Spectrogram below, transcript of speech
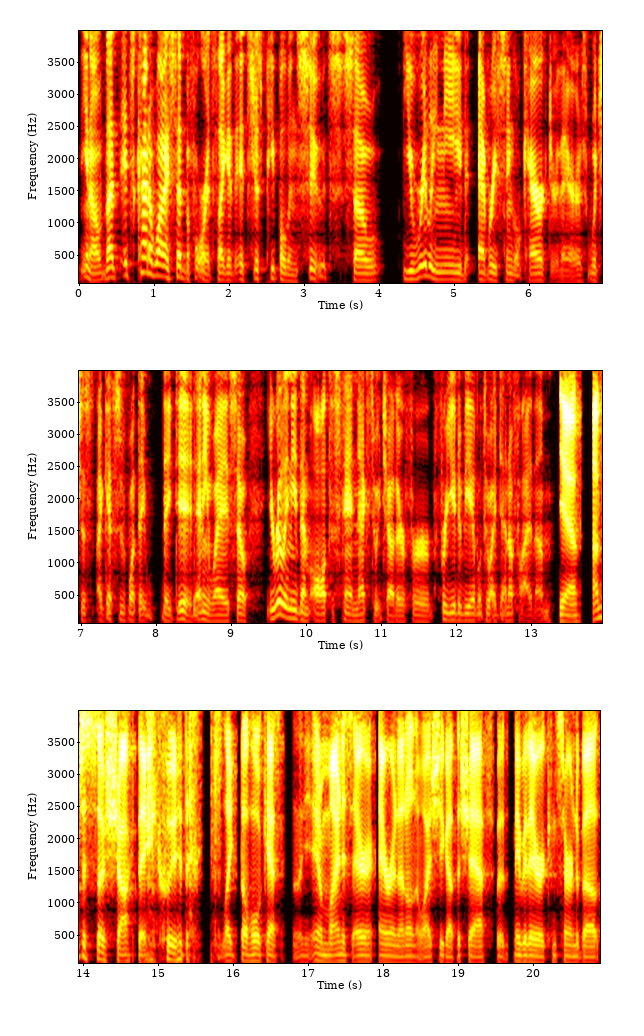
you know, that it's kind of what I said before. It's like it, it's just people in suits. So you really need every single character there, which is, I guess, is what they they did anyway. So you really need them all to stand next to each other for for you to be able to identify them. Yeah, I'm just so shocked they included like the whole cast. You know, minus Erin. Erin, I don't know why she got the shaft, but maybe they were concerned about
